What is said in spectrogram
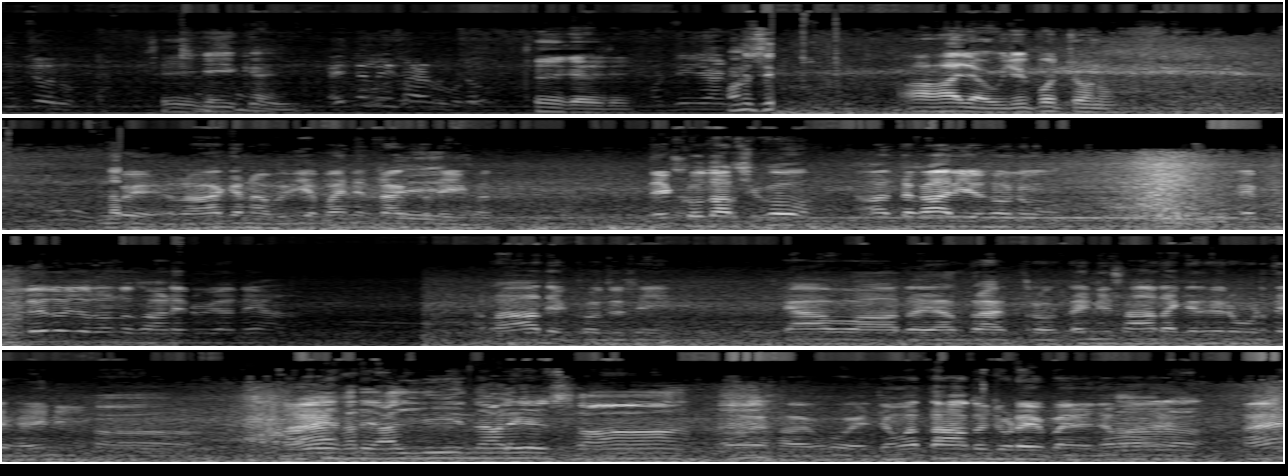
ਪੁੱਛੋ ਨੂੰ ਠੀਕ ਠੀਕ ਹੈ ਜੀ। ਇਧਰਲੀ ਸਾਈਡ ਮੁੜੋ ਠੀਕ ਹੈ ਜੀ। ਹੁਣ ਸਿ- ਆਹ ਜਾਊ ਜੀ ਪੁੱਛੋ ਨੂੰ। ਓਏ ਰਾਹ ਕਿੰਨਾ ਵਧੀਆ ਭਾਈ ਨੇ ਦਰਖਤ ਦੇਖ ਦੇਖੋ ਦਰਸ਼ਕੋ ਆ ਦਿਖਾ ਦਈਏ ਤੁਹਾਨੂੰ। ਇਹ ਫੂਲੇ ਤੋਂ ਜਦੋਂ ਨਸਾਣੇ ਨੂੰ ਜਾਂਦੇ ਆ। ਰਾਹ ਦੇਖੋ ਤੁਸੀਂ। ਕੀ ਬਾਤ ਹੈ ਯਾਰ ਦਰਖਤ ਰੋਕ ਤਾਂ ਨਿਸ਼ਾਨ ਤਾਂ ਕਿਸੇ ਰੋਡ ਤੇ ਹੈ ਹੀ ਨਹੀਂ। ਹਾਂ। ਨਾਲੇ ਹਰਿਆਲੀ ਨਾਲੇ ਸਾਂ ਓਏ ਹਾਏ ਹੋਏ ਜਮਾ ਤਾਂ ਤੋਂ ਜੁੜੇ ਪਏ ਨੇ ਜਮਾ। ਹਾਂ। ਹੈ?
